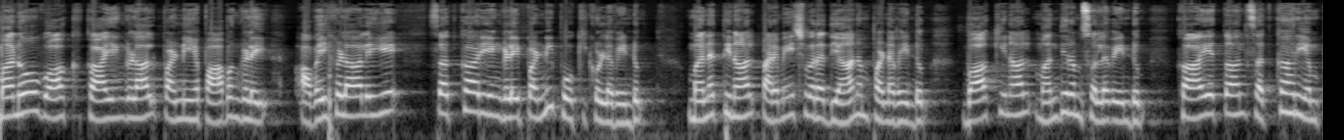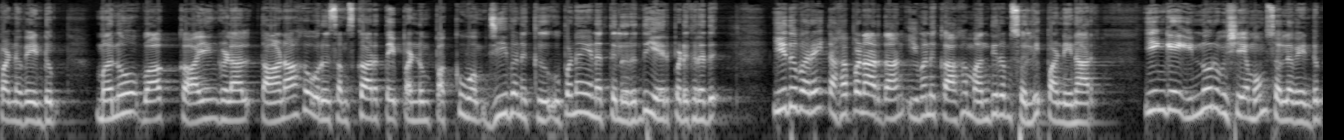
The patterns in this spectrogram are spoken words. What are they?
மனோவாக் காயங்களால் பண்ணிய பாவங்களை அவைகளாலேயே சத்காரியங்களை பண்ணி போக்கிக் கொள்ள வேண்டும். மனத்தினால் பரமேஸ்வர தியானம் பண்ண வேண்டும். வாக்கினால் மந்திரம் சொல்ல வேண்டும். காயத்தால் சத்காரியம் பண்ண வேண்டும். மனோ வாக் காயங்களால் தானாக ஒரு சம்ஸ்காரத்தை பண்ணும் பக்குவம் ஜீவனுக்கு உபநயனத்திலிருந்து ஏற்படுகிறது. இதுவரை தகப்பனார்தான் இவனுக்காக மந்திரம் சொல்லி பண்ணினார். இங்கே இன்னொரு விஷயமும் சொல்ல வேண்டும்.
